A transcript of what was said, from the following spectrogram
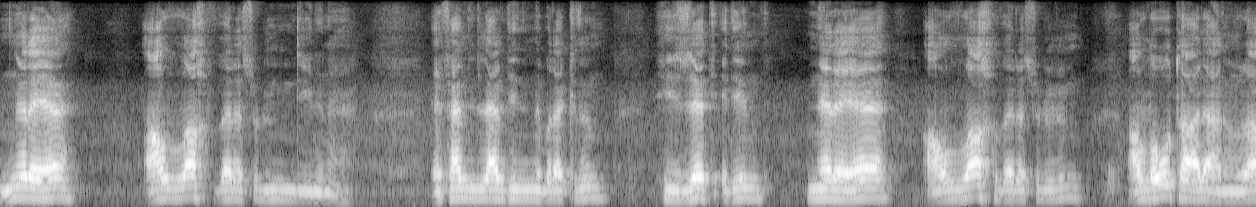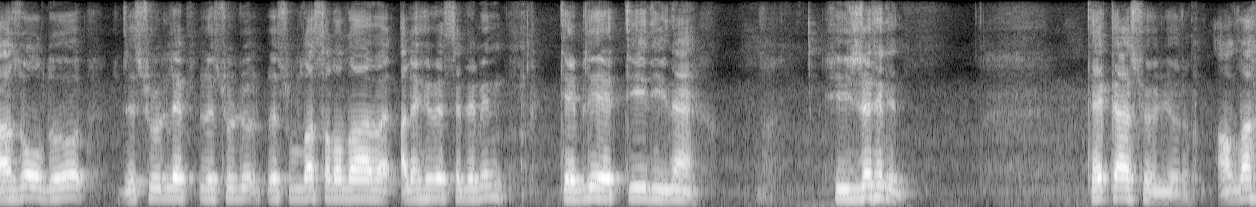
Nereye? Allah ve Resulünün dinine. Efendiler dinini bırakın, hicret edin. Nereye? Allah ve Resulünün Allahu Teala'nın razı olduğu Resulü, Resulü, Resulullah sallallahu aleyhi ve sellemin tebliğ ettiği dine hicret edin. Tekrar söylüyorum. Allah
